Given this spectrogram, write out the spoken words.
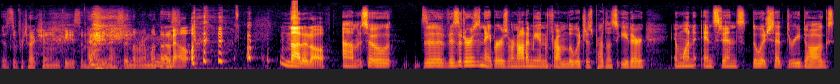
Is the protection and peace and happiness in the room with us? No, not at all. Um, so the visitors and neighbors were not immune from the witch's presence either. In one instance, the witch set three dogs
